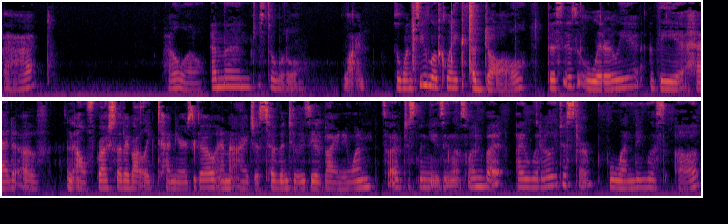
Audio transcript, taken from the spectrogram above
that. Hello. And then just a little line. So once you look like a doll this is literally the head of an elf brush that I got like 10 years ago and I just have been too lazy to buy a new one. So I've just been using this one but I literally just start blending this up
